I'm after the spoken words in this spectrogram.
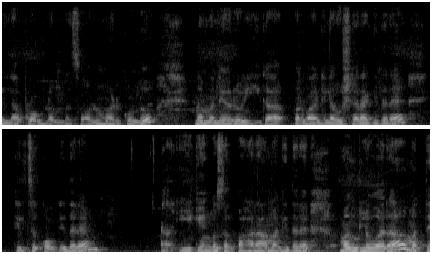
ಎಲ್ಲ ಪ್ರಾಬ್ಲಮ್ನ ಸಾಲ್ವ್ ಮಾಡಿಕೊಂಡು ನಮ್ಮ ಮನೆಯವರು ಈಗ ಪರವಾಗಿಲ್ಲ, ಹುಷಾರಾಗಿದ್ದಾರೆ. ಕೆಲ್ಸಕ್ಕೆ ಹೋಗಿದ್ದಾರೆ. ಈಗ ಹೆಂಗೋ ಸ್ವಲ್ಪ ಆರಾಮಾಗಿದ್ದಾರೆ. ಮಂಗಳವಾರ ಮತ್ತು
